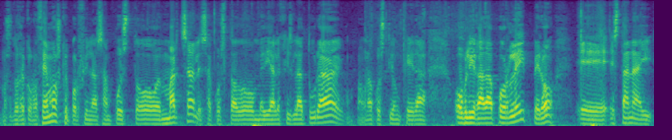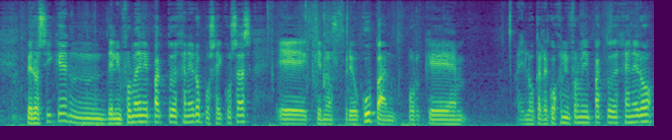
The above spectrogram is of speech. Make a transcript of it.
Nosotros reconocemos que por fin las han puesto en marcha, les ha costado media legislatura, una cuestión que era obligada por ley, pero eh, están ahí. Pero sí que mm, del informe del impacto de género pues hay cosas eh, que nos preocupan, porque lo que recoge el informe de impacto de género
